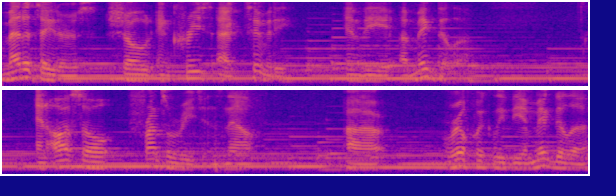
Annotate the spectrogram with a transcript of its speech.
meditators showed increased activity in the amygdala and also frontal regions. Now, uh, real quickly, the amygdala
